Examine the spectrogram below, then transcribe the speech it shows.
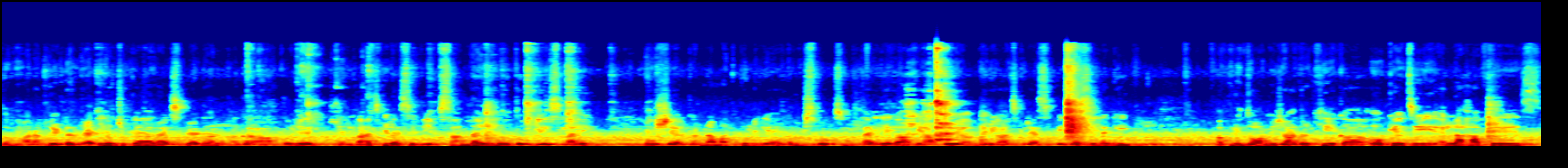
तो हमारा प्लेटर रेडी हो चुका है राइस प्लेटर अगर आपको ये मेरी आज की रेसिपी पसंद आई हो तो प्लीज़ लाइक और शेयर करना मत भूलिए। कमेंट्स बॉक्स में बताइएगा कि आपको मेरी आज की रेसिपी कैसी लगी। अपनी दुआ में याद रखिएगा। ओके जी अल्लाह हाफिज़।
